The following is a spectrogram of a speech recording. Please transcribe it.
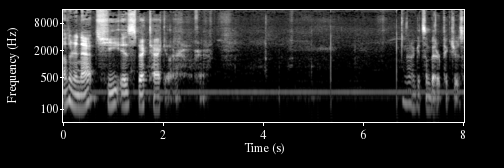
Other than that, she is spectacular. Okay. I'll get some better pictures.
